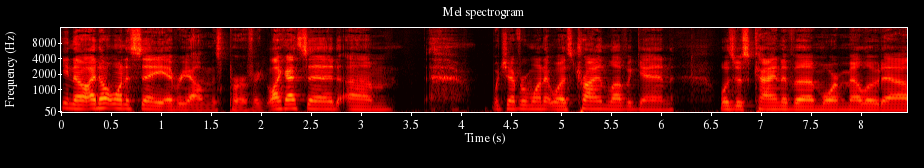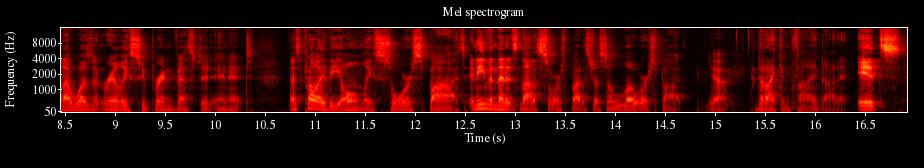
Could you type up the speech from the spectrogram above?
you know, I don't want to say every album is perfect. Like I said, um, whichever one it was, Try and Love Again was just kind of a more mellowed out. I wasn't really super invested in it. That's probably the only sore spot. And even then it's not a sore spot, it's just a lower spot Yeah. That I can find on it. It's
